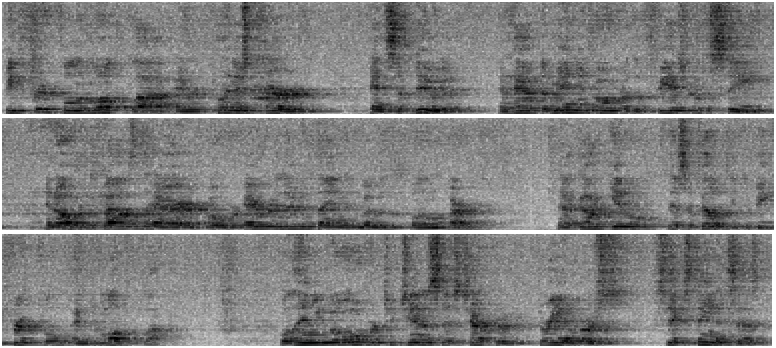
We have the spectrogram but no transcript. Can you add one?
Be fruitful and multiply, and replenish the earth, and subdue it, and have dominion over the fish of the sea, and over the fowls of the air, and over every living thing that moveth upon the earth. Now God gave them this ability to be fruitful and to multiply. Well, then you go over to Genesis chapter 3 and verse 16. It says,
